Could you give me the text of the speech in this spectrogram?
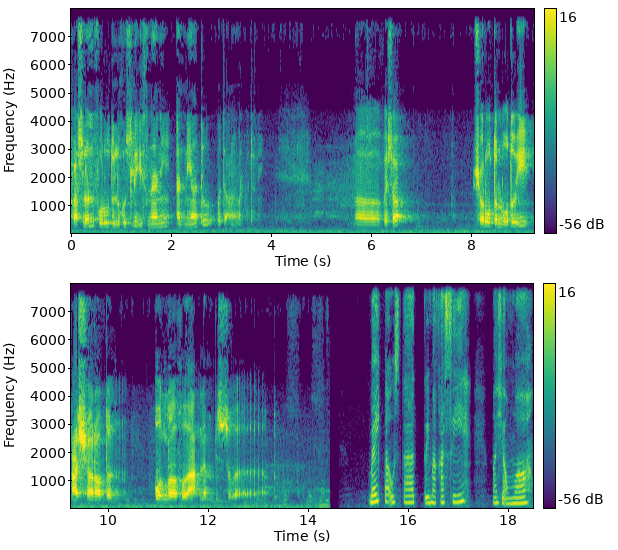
faslun furudul husli isnani an-niyatu wa ta'amul badani uh, besok syurutul wudu'i asyaratun wallahu a'lam bisawab Baik Pak Ustadz, terima kasih. Masya Allah.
